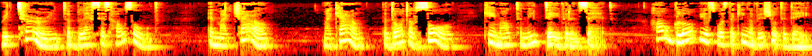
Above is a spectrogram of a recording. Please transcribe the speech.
returned to bless his household and Michal, Michal, the daughter of Saul, came out to meet David and said, How glorious was the king of Israel today,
